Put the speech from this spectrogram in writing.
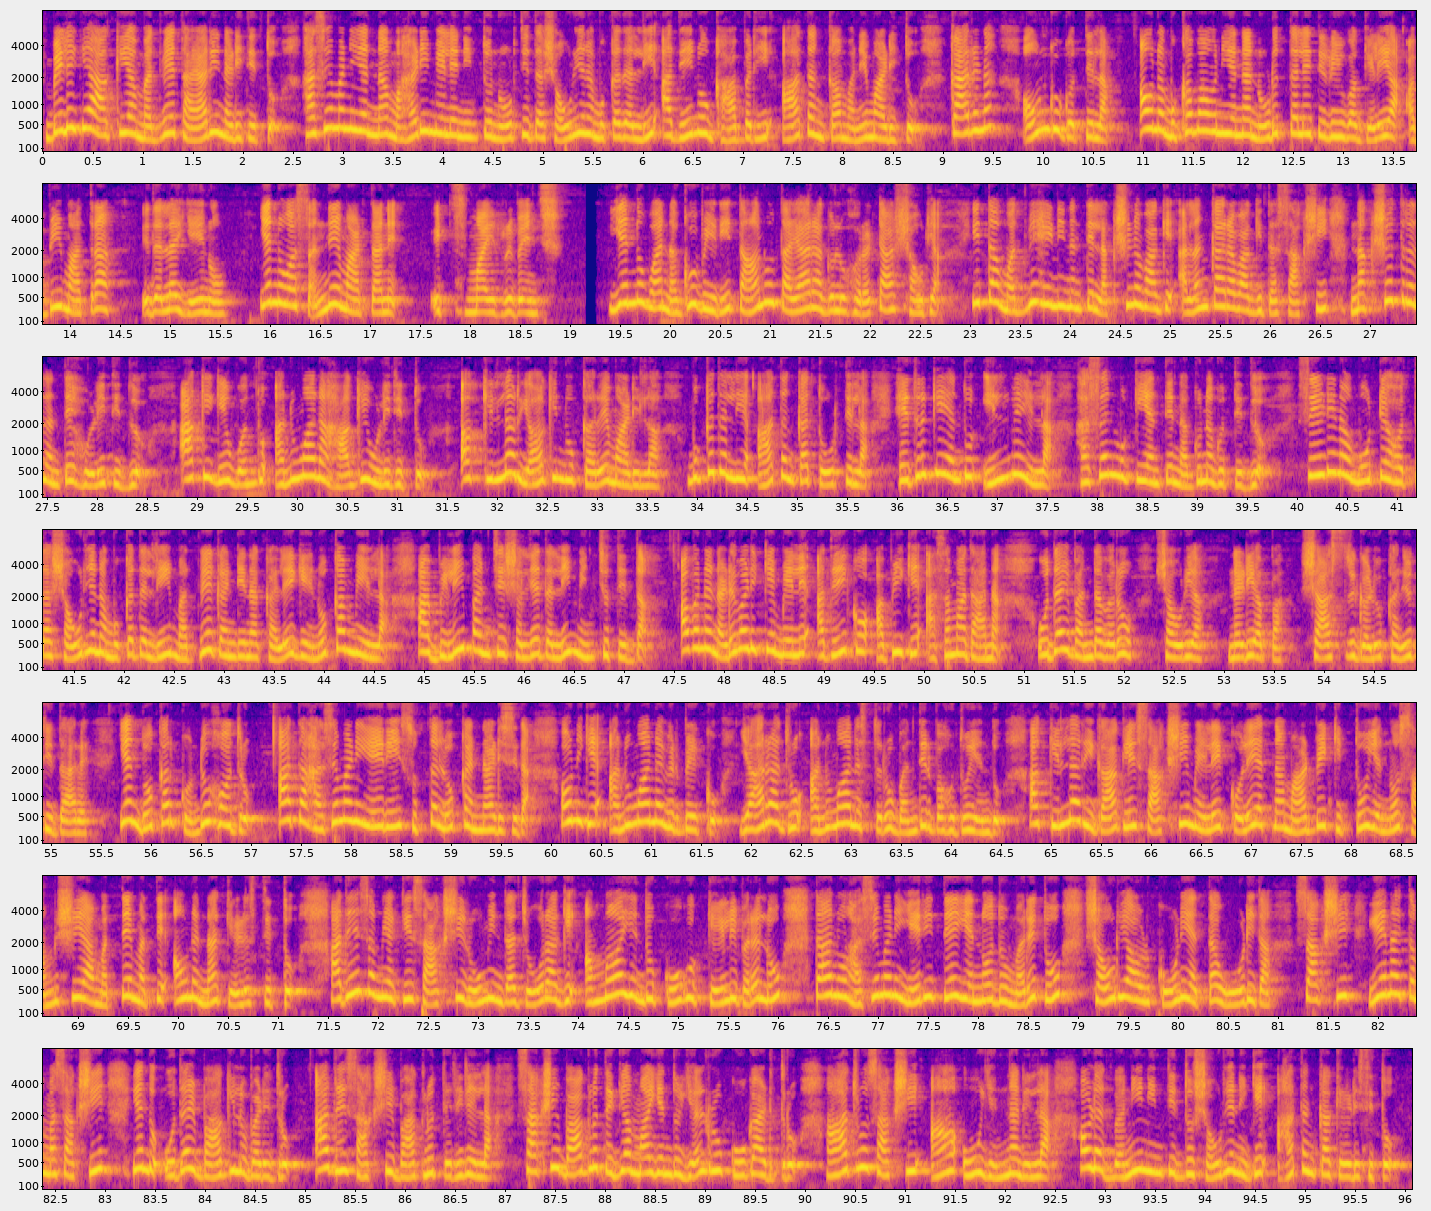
ಬೆಳಿಗ್ಗೆ ಆಕೆಯ ಮದುವೆ ತಯಾರಿ ನಡೀತಿತ್ತು. ಹಸೆಮಣಿಯನ್ನು ಮಹಡಿ ಮೇಲೆ ನಿಂತು ನೋಡ್ತಿದ್ದ ಶೌರ್ಯನ ಮುಖದಲ್ಲಿ ಅದೇನೋ ಗಾಬರಿ, ಆತಂಕ ಮನೆ ಮಾಡಿತ್ತು. ಕಾರಣ? ಅವನಿಗೂ ಗೊತ್ತಿಲ್ಲ. ಅವನ ಮುಖಭಾವನೆಯನ್ನು ನೋಡುತ್ತಲೇ ತಿಳಿಯುವ ಗೆಳೆಯ ಅಭಿ ಮಾತ್ರ ಇದೆಲ್ಲ ಏನೋ ಎನ್ನುವ ಸನ್ನೆ ಮಾಡ್ತಾನೆ. It's my revenge. ಎನ್ನುವ ನಗು ಬೀರಿ ತಾನು ತಯಾರಾಗಲು ಹೊರಟ ಶೌರ್ಯ. ಇತ್ತ ಮದುವೆ ಹೆಣ್ಣಿನಂತೆ ಲಕ್ಷಣವಾಗಿ ಅಲಂಕಾರವಾಗಿದ್ದ ಸಾಕ್ಷಿ ನಕ್ಷತ್ರದಂತೆ ಹೊಳಿತಿದ್ಲು. ಆಕೆಗೆ ಒಂದು ಅನುಮಾನ ಹಾಗೆ ಉಳಿದಿತ್ತು. ಆ ಕಿಲ್ಲರ್ ಯಾಗಿನ್ನೂ ಕರೆ ಮಾಡಿಲ್ಲ. ಮುಖದಲ್ಲಿ ಆತಂಕ ತೋರ್ತಿಲ್ಲ. ಹೆದರಿಕೆಯಂತೂ ಇಲ್ವೇ ಇಲ್ಲ. ಹಸನ್ಮುಖಿಯಂತೆ ನಗು ನಗುತ್ತಿದ್ಲು. ಸೇಡಿನ ಮೂಟೆ ಹೊತ್ತ ಶೌರ್ಯನ ಮುಖದಲ್ಲಿ ಮದುವೆ ಗಂಡಿನ ಕಳೆಗೇನೂ ಕಮ್ಮಿ ಇಲ್ಲ. ಆ ಬಿಳಿ ಪಂಚೆ ಶಲ್ಯದಲ್ಲಿ ಮಿಂಚುತ್ತಿದ್ದ. ಅವನ ನಡವಳಿಕೆ ಮೇಲೆ ಅದೇಕೋ ಅಭಿಗೆ ಅಸಮಾಧಾನ. ಉದಯ್ ಬಂದವರು ಶೌರ್ಯ ನಡಿಯಪ್ಪ, ಶಾಸ್ತ್ರಿಗಳು ಕರೆಯುತ್ತಿದ್ದಾರೆ ಎಂದು ಕರ್ಕೊಂಡು ಹೋದರು. ಆತ ಹಸೆಮಣಿ ಏರಿ ಸುತ್ತಲೂ ಕಣ್ಣಾಡಿಸಿದ. ಅವನಿಗೆ ಅನುಮಾನವಿರಬೇಕು, ಯಾರಾದರೂ ಅನುಮಾನಸ್ಥರು ಬಂದಿರಬಹುದು ಎಂದು. ಆ ಕಿಲ್ಲರಿಗಾಗಲೇ ಸಾಕ್ಷಿ ಮೇಲೆ ಕೊಲೆಯತ್ನ ಮಾಡಬೇಕಿತ್ತು ಎನ್ನೋ ಸಂಶಯ ಮತ್ತೆ ಮತ್ತೆ ಅವನನ್ನು ಕೇಳಿಸ್ತಿತ್ತು. ಅದೇ ಸಮಯಕ್ಕೆ ಸಾಕ್ಷಿ ರೂಮಿಂದ ಜೋರಾಗಿ, ಅಮ್ಮ ಎಂದು ಕೂಗು ಕೇಳಿ ಬರಲು ತಾನು ಹಸಿಮಣಿ ಏರಿದ್ದೆ ಎನ್ನೋದು ಮರೆತು ಶೌರ್ಯ ಅವಳು ಕೋಣೆಯತ್ತ ಓಡಿದ. ಸಾಕ್ಷಿ, ಏನಾಯ್ತಮ್ಮ ಸಾಕ್ಷಿ? ಎಂದು ಉದಯ್ ಬಾಗಿಲು ಬಡಿದ್ರು. ಆದರೆ ಸಾಕ್ಷಿ ಬಾಗಿಲು ತೆರೀಲಿಲ್ಲ. ಸಾಕ್ಷಿ ಬಾಗಿಲು ತೆಗಿಯಮ್ಮ ಎಂದು ಎಲ್ಲರೂ ಕೂಗಾಡಿದ್ರು. ಆದರೂ ಸಾಕ್ಷಿ ಆ ಊ ಎನ್ನಲಿಲ್ಲ. ಅವಳ ಧ್ವನಿ ನಿಂತಿದ್ದು ಶೌರ್ಯನಿಗೆ ಆತಂಕ ಕೆರಳಿಸಿತು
